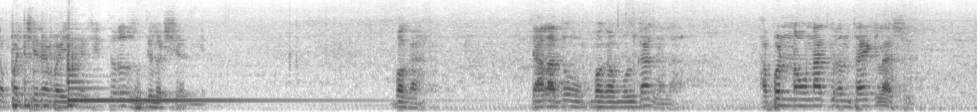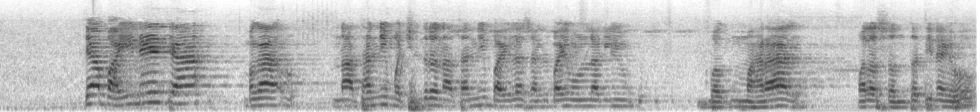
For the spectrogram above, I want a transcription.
तपश्चर्या पाहिजे त्याची तरच होते लक्षात घ्या. बघा त्याला तो बघा मुलगा झाला. आपण नवनाथ ग्रंथ ऐकला असेल. त्या बाईने त्या बघा नाथांनी मच्छिंद्रनाथांनी बाईला सांगितलं बाई म्हणू लागली मग महाराज मला संतती नाही हो.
